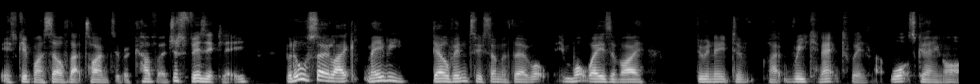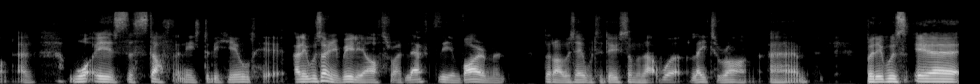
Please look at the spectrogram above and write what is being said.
is give myself that time to recover, just physically, but also like maybe delve into some of the what in what ways have I do we need to like reconnect with like, what's going on and what is the stuff that needs to be healed here. And it was only really after I'd left the environment that I was able to do some of that work later on. Um, but it was. Uh,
